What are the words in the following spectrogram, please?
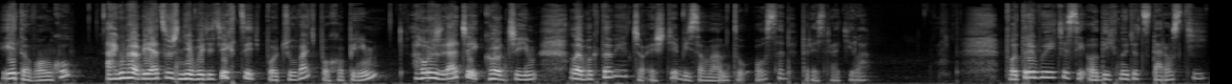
Je to vonku? Ak ma viac už nebudete chcieť počúvať, pochopím. A už radšej končím, lebo kto vie, čo ešte by som vám tu o sebe prezradila. Potrebujete si oddychnúť od starostí?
